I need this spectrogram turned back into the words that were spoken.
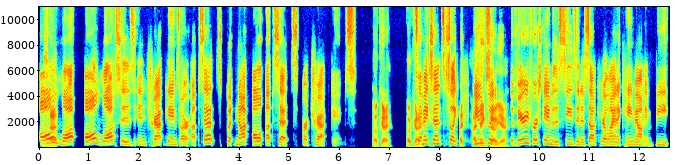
all that- lo- all losses in trap games are upsets, but not all upsets are trap games. Okay, okay, Does that make sense? So like I, I you think so. could- Yeah, the very first game of the season, if South Carolina came out and beat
